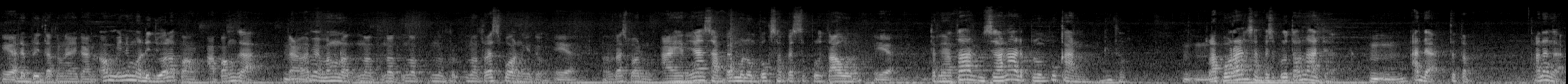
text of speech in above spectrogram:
Iya. Ada berita kenaikan. Om ini mau dijual apa apa enggak? Ternyata memang not not not not not, not respon gitu. Iya. Not respon. Akhirnya sampai menumpuk sampai 10 tahun Iya. ternyata di sana ada penumpukan gitu Mm-mm. laporan sampai 10 tahun ada. Mm-mm. ada tetap ada nggak?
